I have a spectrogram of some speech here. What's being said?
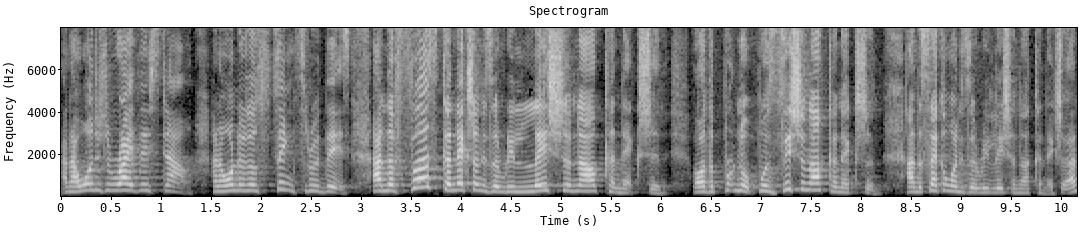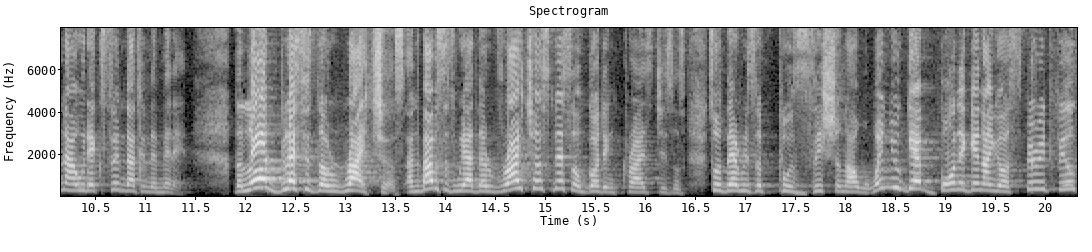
And I want you to write this down. And I want you to think through this. And the first connection is a relational connection, or the no, positional connection. And the second one is a relational connection. And I would explain that in a minute. The Lord blesses the righteous. And the Bible says we are the righteousness of God in Christ Jesus. So there is a positional one. When you get born again and you're spirit filled,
